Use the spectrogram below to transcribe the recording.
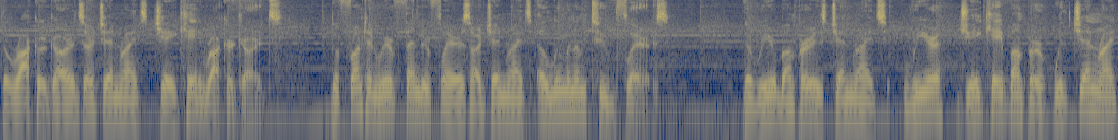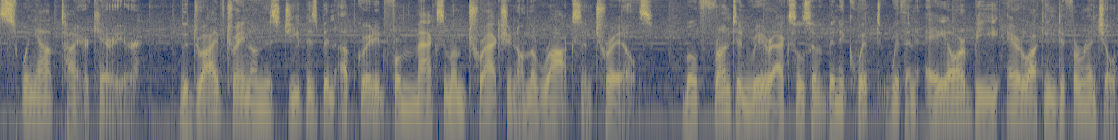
The rocker guards are Gen Right's JK rocker guards. The front and rear fender flares are Gen Right's aluminum tube flares. The rear bumper is Gen Right's rear JK bumper with Gen Right's swing-out tire carrier. The drivetrain on this Jeep has been upgraded for maximum traction on the rocks and trails. Both front and rear axles have been equipped with an ARB air-locking differential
